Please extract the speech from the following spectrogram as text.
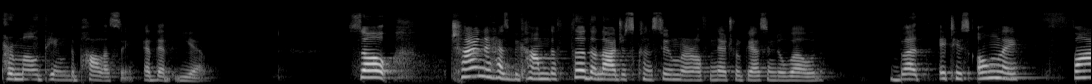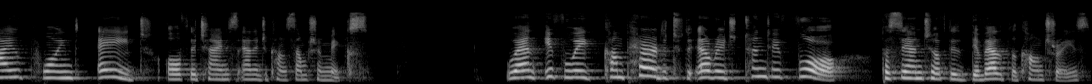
promoting the policy at that year. So, China has become the third largest consumer of natural gas in the world, but it is only 5.8 of the Chinese energy consumption mix. When if we compare it to the average 24% of the developed countries,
